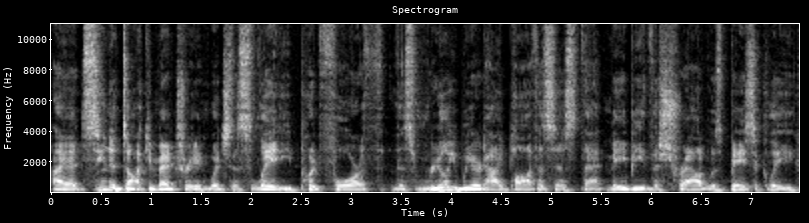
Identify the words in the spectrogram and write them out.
I had seen a documentary in which this lady put forth this really weird hypothesis that maybe the shroud was basically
